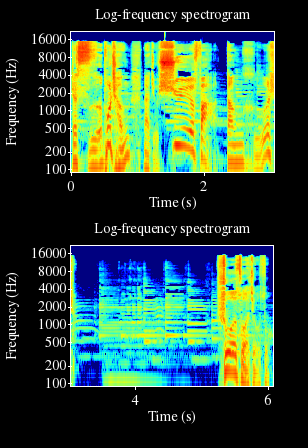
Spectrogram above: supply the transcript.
这死不成，那就削发当和尚。说做就做，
